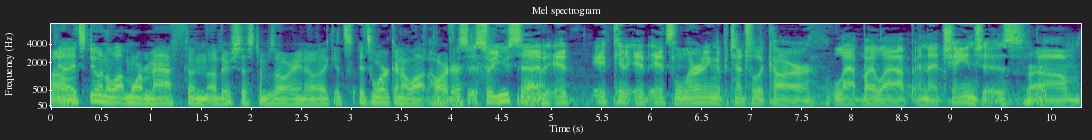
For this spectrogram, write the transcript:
yeah, it's doing a lot more math than other systems are. You know, like it's it's working a lot harder. So, so you said it it can it, it's learning the potential of the car lap by lap, and that changes. Right. Um,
